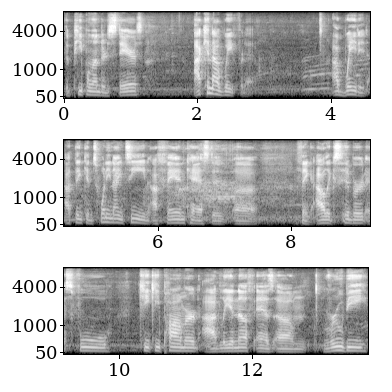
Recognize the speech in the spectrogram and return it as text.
The People Under the Stairs. I cannot wait for that. I waited. I think in 2019 I fan casted. Uh, I think Alex Hibbert as Fool, Keke Palmer, oddly enough, as um, Ruby.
